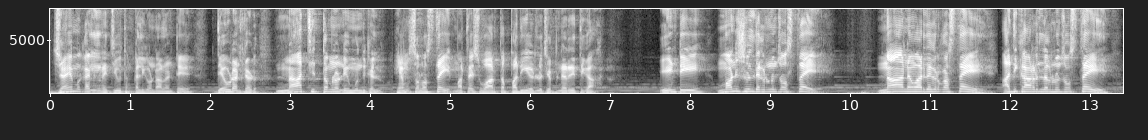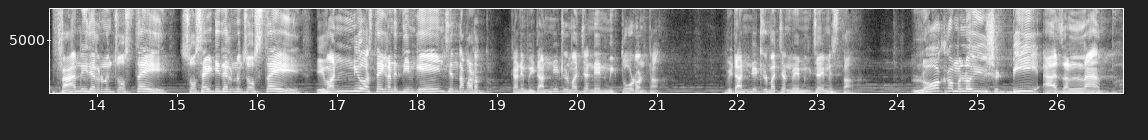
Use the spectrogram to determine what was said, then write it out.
జయము కలిగిన జీవితం కలిగి ఉండాలంటే దేవుడు అంటాడు నా చిత్తంలో నీ ముందుకెళ్ళు. హింసలు వస్తాయి. మతేసు వార్త పది ఏడులో చెప్పిన రీతిగా ఏంటి? మనుషుల దగ్గర నుంచి వస్తాయి. నా అనేవారి దగ్గరకు వస్తాయి. అధికారుల దగ్గర నుంచి వస్తాయి. ఫ్యామిలీ దగ్గర నుంచి వస్తాయి. సొసైటీ దగ్గర నుంచి వస్తాయి. ఇవన్నీ వస్తాయి కానీ దీనికి ఏం చింతపడద్దు కానీ వీటన్నిటి మధ్య నేను మీకు తోడుంటా. వీటన్నిటి మధ్య మేము మీకు జయమిస్తా. లోకంలో you should be as a lamb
